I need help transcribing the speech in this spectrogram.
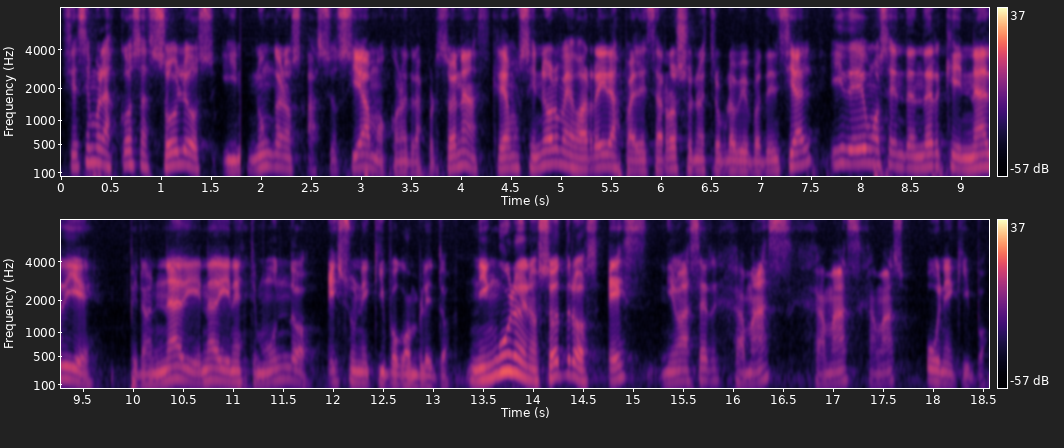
Si hacemos las cosas solos y nunca nos asociamos con otras personas, creamos enormes barreras para el desarrollo de nuestro propio potencial y debemos entender que nadie pero nadie, nadie en este mundo es un equipo completo. Ninguno de nosotros es, ni va a ser jamás, jamás, jamás un equipo.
